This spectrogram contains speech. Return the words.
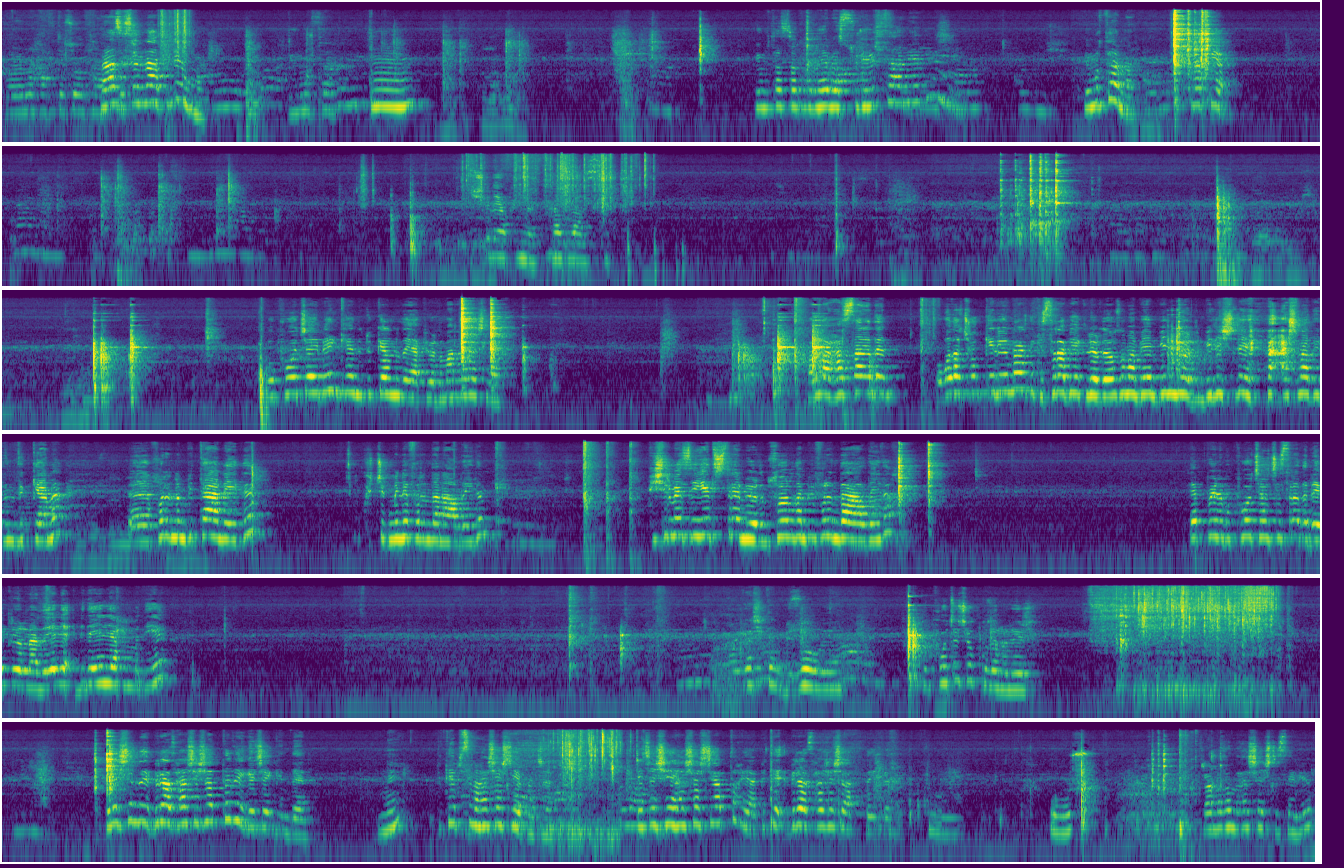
Korona hafta sonu tatil. Nazik sen ne yapıyorsun mu? Yumurta. Hı. Yumurta sapını hemen sürüyor. Bir saniye yapayım mı? Yumurta mı? Yap yap. Şöyle yapayım da hazırlansın. Bu poğaçayı ben kendi dükkanımda yapıyordum arkadaşlar. Vallahi hastaneden o kadar çok geliyorlardı ki sıra bekliyordu. O zaman ben bilmiyordum. Bilinçli açmadıydım dükkanı. Ee, fırının bir taneydi. Küçük mini fırından aldıydım. Pişirmesini yetiştiremiyordum. Sonradan bir fırın daha aldıydık. Hep böyle bu poğaçanın için sırada bekliyorlardı. El, bir de el yapımı diye. Gerçekten güzel oluyor. Bu poğaça çok güzel oluyor. Şimdi biraz haşhaş attı ya geçen günden. Ne? Bir tepsini haşhaşlı yapacağım. Geçen şey haşhaşlı yaptık ya. Bir te- biraz haşhaş attıydı. Olur. Ramazan da haşhaşlı seviyor.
